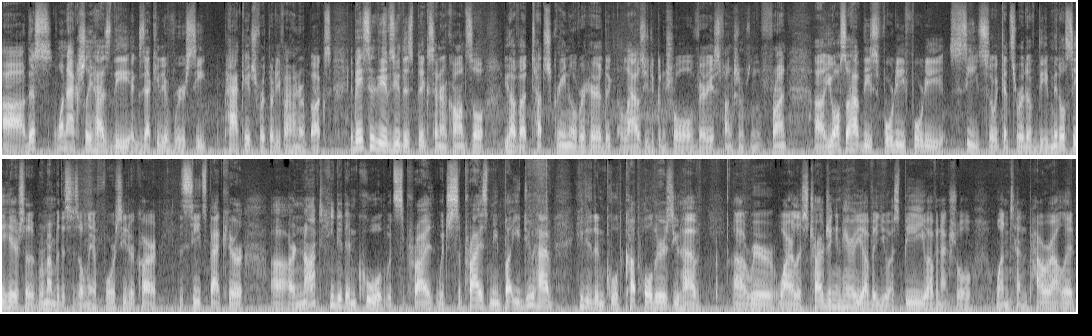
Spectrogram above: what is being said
uh, this one actually has the executive rear seat package for 3,500 bucks. It basically gives you this big center console. You have a touchscreen over here that allows you to control various functions from the front. Uh, you also have these 40-40 seats, so it gets rid of the middle seat here. So remember, this is only a four-seater car. The seats back here uh, are not heated and cooled, which surprised, which surprised me, but you do have heated and cooled cup holders. You have uh, rear wireless charging in here. You have a USB. You have an actual 110 power outlet.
